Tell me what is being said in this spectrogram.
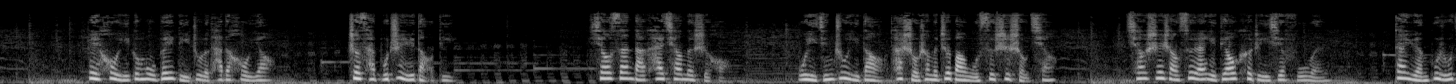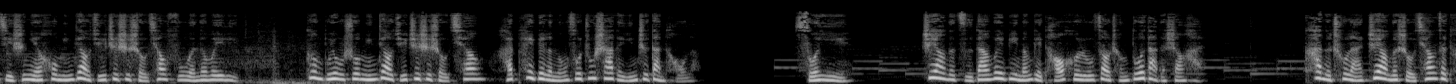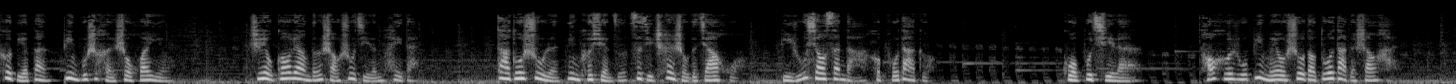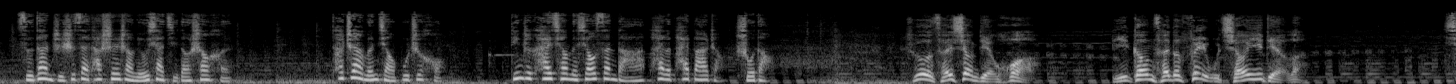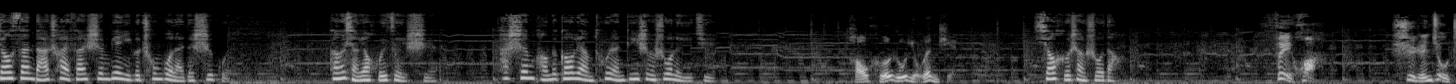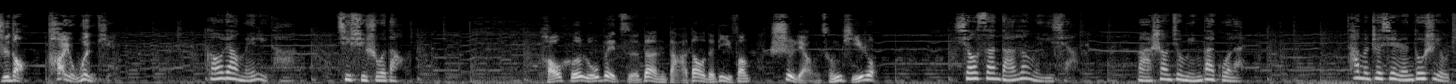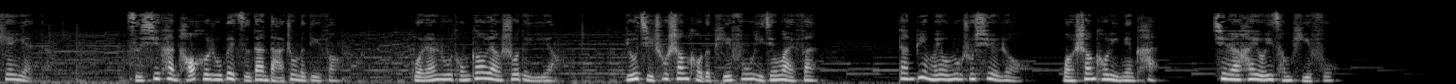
背后一个墓碑抵住了他的后腰，这才不至于倒地。萧三达开枪的时候，我已经注意到他手上的这把五四式手枪，枪身上虽然也雕刻着一些符文，但远不如几十年后民调局制式手枪符文的威力，更不用说民调局制式手枪还配备了浓缩朱砂的银质弹头了。所以，这样的子弹未必能给陶和如造成多大的伤害。看得出来，这样的手枪在特别办并不是很受欢迎，只有高亮等少数几人佩戴。大多数人宁可选择自己趁手的家伙，比如肖三达和蒲大哥。果不其然，陶和如并没有受到多大的伤害，子弹只是在他身上留下几道伤痕。他站稳脚步之后，盯着开枪的肖三达拍了拍巴掌，说道：“这才像点话，比刚才的废物强一点了。”肖三达踹翻身边一个冲过来的尸鬼，刚想要回嘴时。他身旁的高亮突然低声说了一句：“陶和如有问题。萧和尚说道。废话，是人就知道他有问题。高亮没理他，继续说道。陶和如被子弹打到的地方是两层皮肉。萧三达愣了一下，马上就明白过来，他们这些人都是有天眼的。仔细看陶和如被子弹打中的地方，果然如同高亮说的一样，有几处伤口的皮肤已经外翻，但并没有露出血肉。往伤口里面看，竟然还有一层皮肤。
